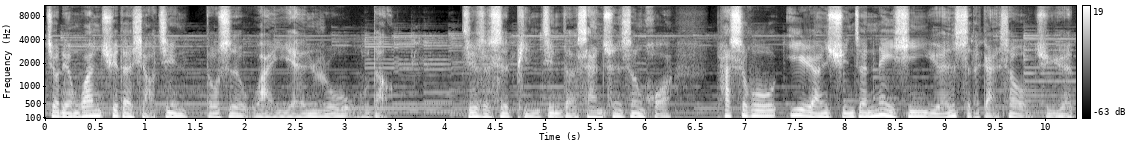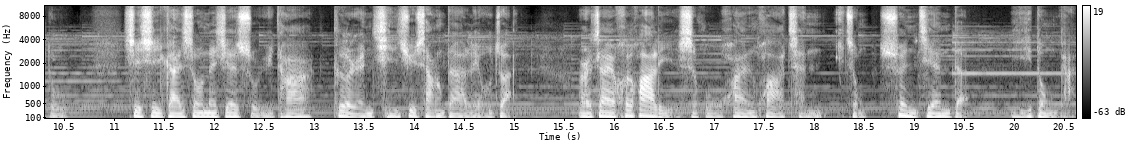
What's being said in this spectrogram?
就连弯曲的小径都是蜿蜒如舞蹈。即使是平静的山村生活。他似乎依然循着内心原始的感受去阅读，细细感受那些属于他个人情绪上的流转，而在绘画里似乎幻化成一种瞬间的移动感。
